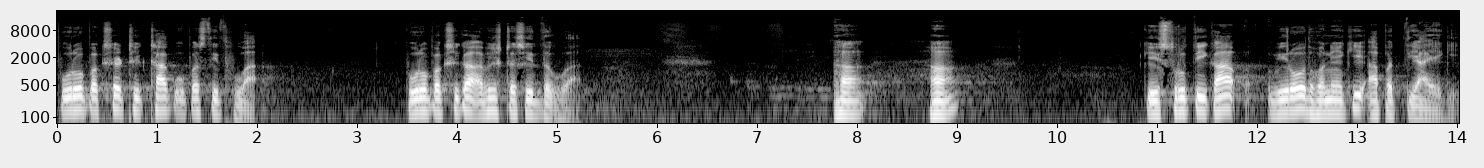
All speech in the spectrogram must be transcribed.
पूर्व पक्ष ठीक ठाक उपस्थित हुआ पूर्व पक्षी का अभिष्ट सिद्ध हुआ। हाँ हाँ कि श्रुति का विरोध होने की आपत्ति आएगी।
